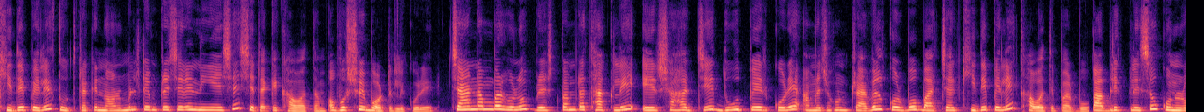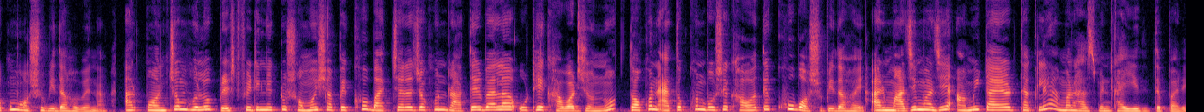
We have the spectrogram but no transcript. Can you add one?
খিদে পেলে দুধটাকে নর্মাল টেম্পারেচারে নিয়ে এসে সেটাকে খাওয়াতাম, অবশ্যই বটলে করে। চার নাম্বার হলো ব্রেস্ট পাম্পটা থাকলে এর সাহায্যে দুধ বের করে আমরা যখন ট্রাভেল করব, বাচ্চার খিদে পেলে খাওয়াতে পারব। পাবলিক প্লেসেও কোনো রকম অসুবিধা হবে না। আর পঞ্চম হলো ব্রেস্ট ফিডিং একটু সময় সাপেক্ষ, বাচ্চারা যখন রাতের বেলা উঠে খাওয়ার জন্য, তখন এতক্ষণ বসে খাওয়াতে খুব অসুবিধা হয়। আর মাঝে মাঝে আমি টায়ার্ড থাকলে আমার হাজবেন্ড খাইয়ে দিতে পারে।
